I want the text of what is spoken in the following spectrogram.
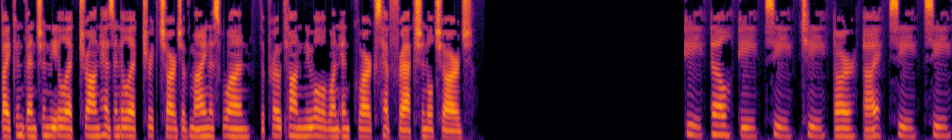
By convention the electron has an electric charge of minus 1, the proton null 1 and quarks have fractional charge. E L E C T R I C C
